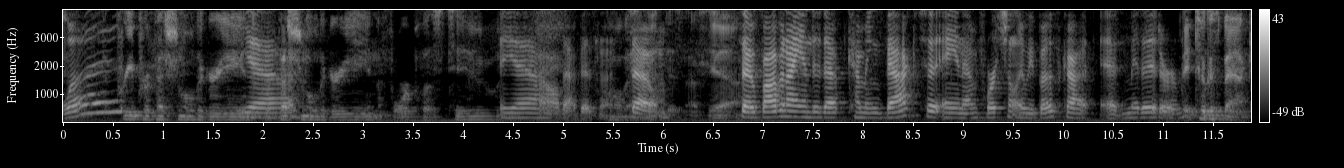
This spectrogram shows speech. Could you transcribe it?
what pre-professional degree yeah. the professional degree and the four plus two yeah all that business all that so business yeah so bob and i ended up coming back to a&m fortunately we both got admitted or they took us back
